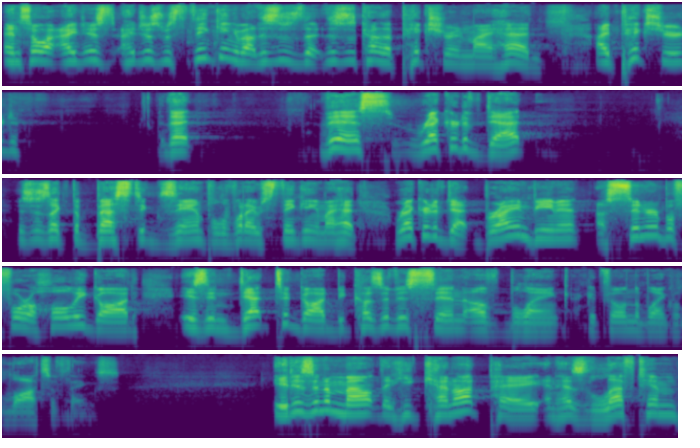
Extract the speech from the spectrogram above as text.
And so I just, I just was thinking about this is the, this is kind of the picture in my head. I pictured that this record of debt, this is like the best example of what I was thinking in my head. Record of debt. Brian Beeman, a sinner before a holy God, is in debt to God because of his sin of blank. I could fill in the blank with lots of things. It is an amount that he cannot pay and has left him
